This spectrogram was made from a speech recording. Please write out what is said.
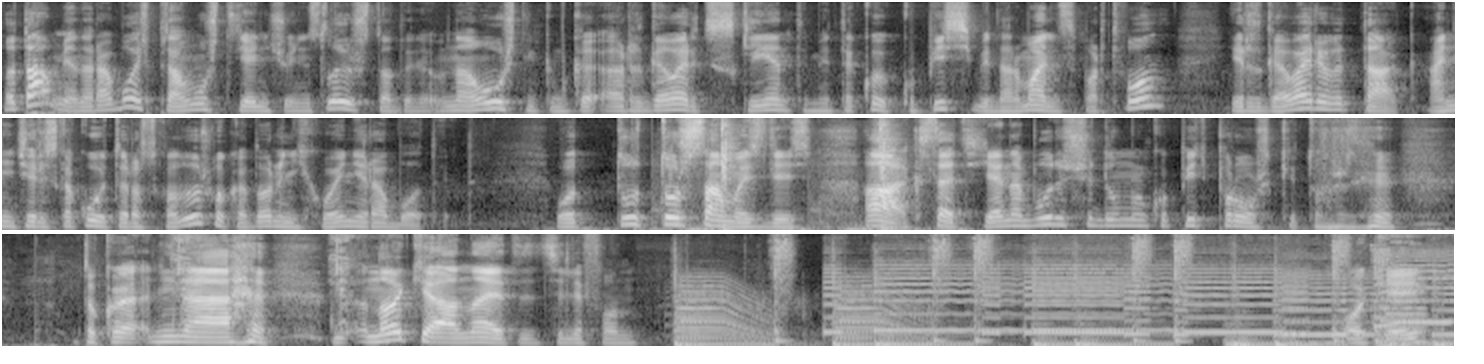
ну там мне на работе, потому что я ничего не слышу, надо наушником разговаривать с клиентами. Такой, купи себе нормальный смартфон и разговаривай так, а не через какую-то раскладушку, которая нихуя не работает. Вот тут то же самое здесь. А, кстати, я на будущее думаю купить прошки тоже. Только не на Nokia, а на этот телефон. okay.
